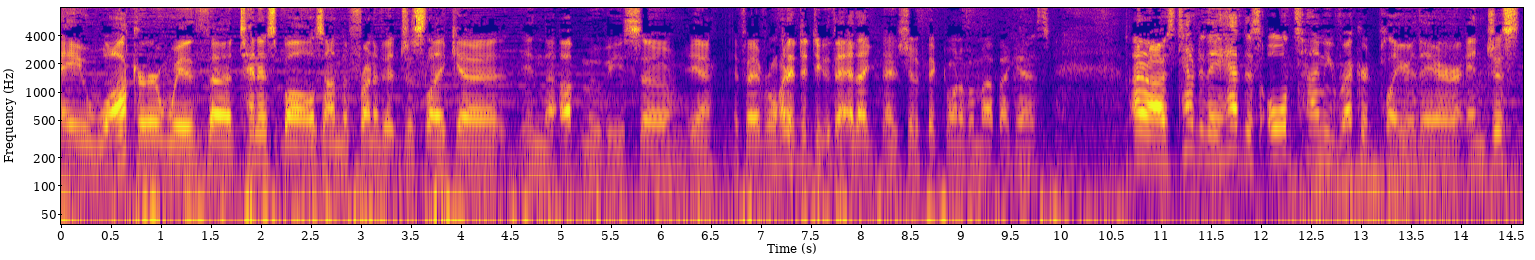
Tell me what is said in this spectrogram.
a walker with uh, tennis balls on the front of it, just like uh, in the Up movie. So yeah, if I ever wanted to do that, I, I should have picked one of them up, I guess. I don't know. I was tempted. They had this old timey record player there, and just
